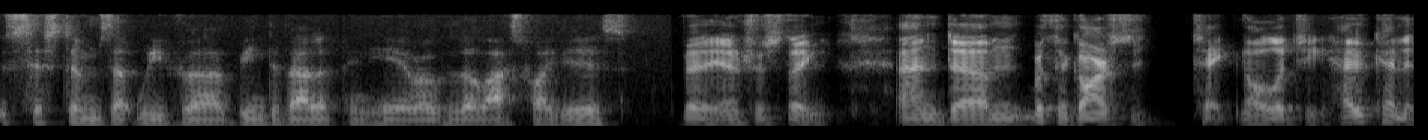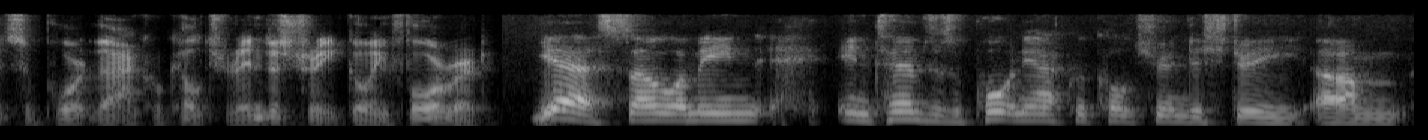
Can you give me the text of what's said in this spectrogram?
systems that we've uh, been developing here over the last five years. Very interesting. And um, with regards to technology, how can it support the aquaculture industry going forward? Yeah, so I mean, in terms of supporting the aquaculture industry, um,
